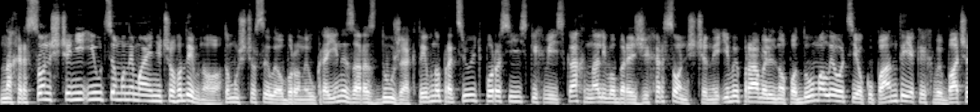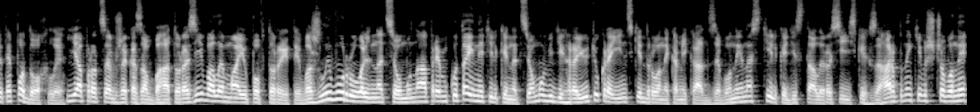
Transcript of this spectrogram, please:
на Херсонщині, і у цьому немає нічого дивного, тому що сили оборони України зараз дуже активно працюють по російських військах на лівобережжі Херсонщини. І ви правильно подумали, оці окупанти, яких ви бачите, подохли. Я про це вже казав багато разів, але маю повторити. Важливу роль на цьому напрямку, та й не тільки на цьому відіграють українські дрони камікадзе. Вони настільки дістали російських загарбників, що вони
